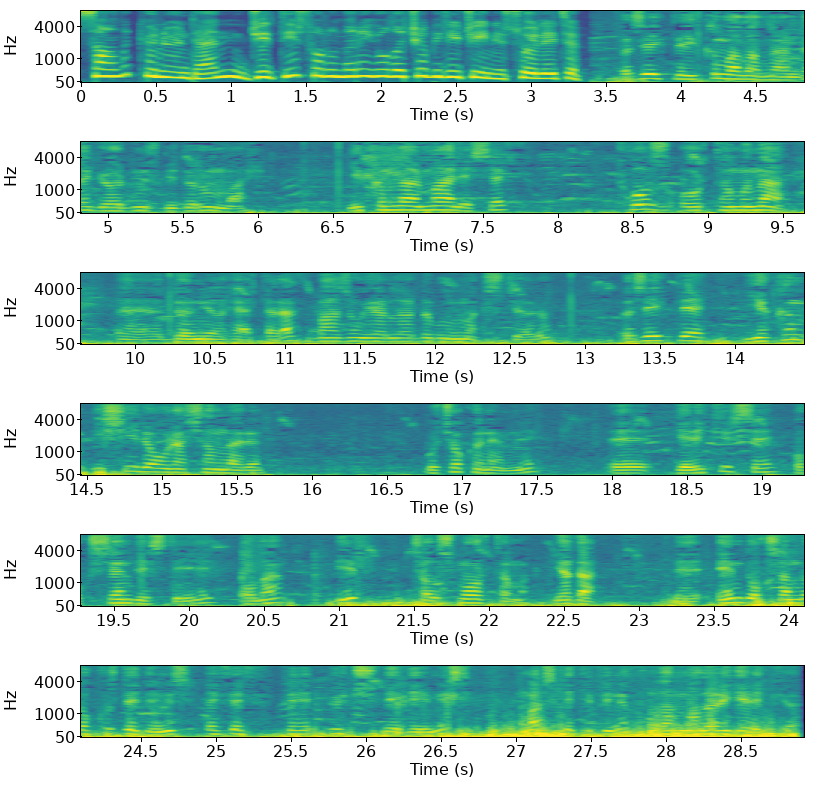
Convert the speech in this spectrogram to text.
sağlık yönünden ciddi sorunlara yol açabileceğini söyledi. Özellikle yıkım alanlarında gördüğümüz bir durum var. Yıkımlar maalesef toz ortamına e, dönüyor her taraf. Bazı uyarılarda bulunmak istiyorum. Özellikle yıkım işiyle uğraşanların, bu çok önemli, e, gerekirse oksijen desteği olan bir çalışma ortamı ya da e, N99 dediğimiz FFP3 dediğimiz maske tipini kullanmaları gerekiyor.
